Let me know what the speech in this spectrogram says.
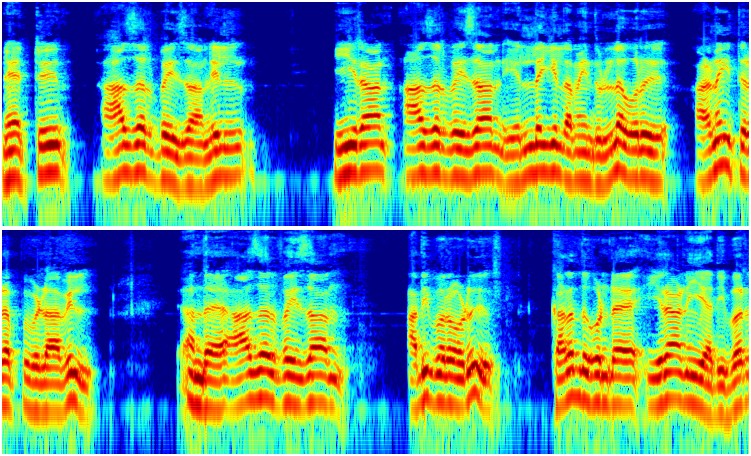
நேற்று ஆசர்பைசானில் ஈரான் ஆசர்பைசான் எல்லையில் அமைந்துள்ள ஒரு அணை திறப்பு விழாவில் அந்த ஆசர்பைசான் அதிபரோடு கலந்து கொண்ட ஈரானிய அதிபர்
